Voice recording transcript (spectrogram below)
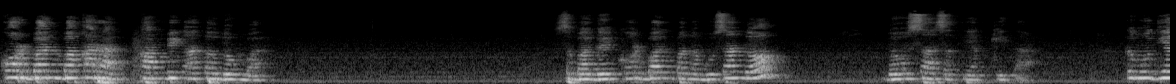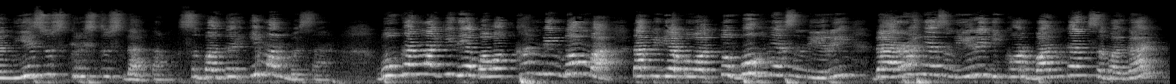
korban bakaran kambing atau domba sebagai korban penebusan do dosa setiap kita. Kemudian Yesus Kristus datang sebagai imam besar Bukan lagi dia bawa kambing domba, tapi dia bawa tubuhnya sendiri, darahnya sendiri dikorbankan sebagai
